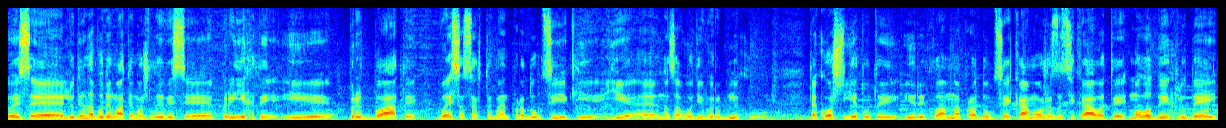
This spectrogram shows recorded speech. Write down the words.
Тобто е, людина буде мати можливість е, приїхати і придбати весь асортимент продукції, який є е, на заводі виробнику. Також є тут і- рекламна продукція, яка може зацікавити молодих людей.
